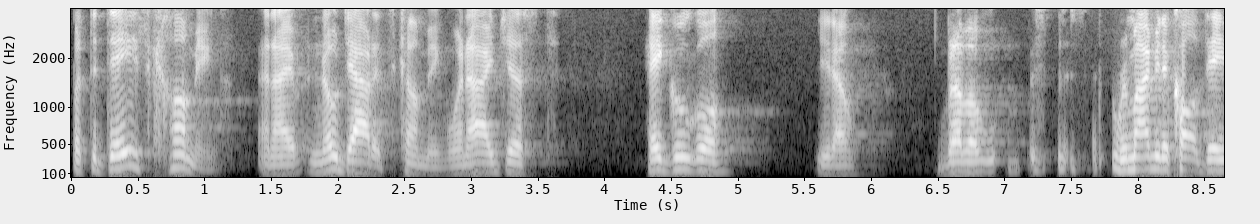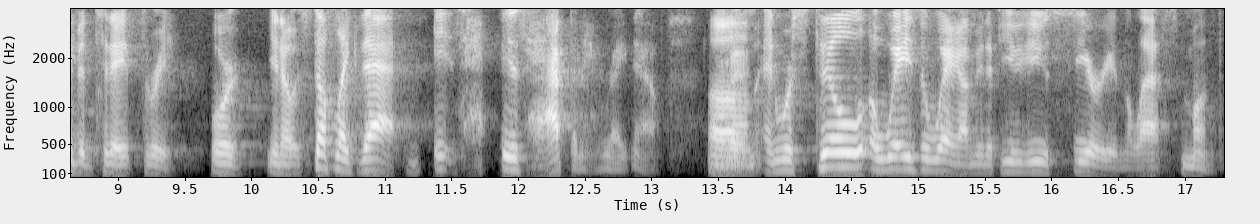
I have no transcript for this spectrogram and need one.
But the day's coming and I no doubt it's coming. When I just, hey Google, you know, blah blah, remind me to call David today at three, or you know, stuff like that is is happening right now. Um, Right. And we're still a ways away. I mean, if you've used Siri in the last month,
